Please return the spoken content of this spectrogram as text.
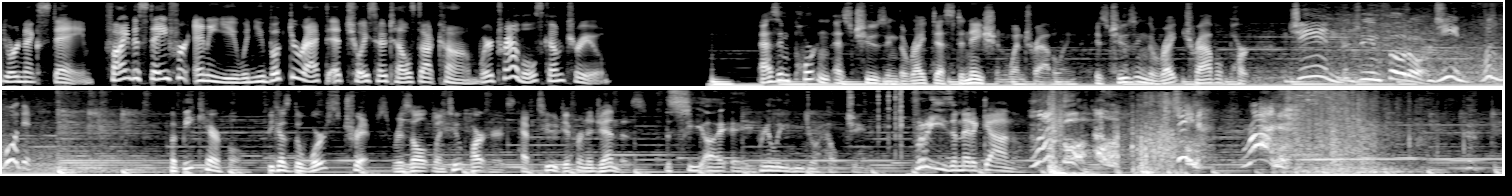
your next stay. Find a stay for any you when you book direct at choicehotels.com, where travels come true. As important as choosing the right destination when traveling is choosing the right travel partner. Gene! Gene Fodor! Gene, was good! But be careful, because the worst trips result when two partners have two different agendas. The CIA really need your help, Gene. Freeze, Americano! Huh? Oh! Gene, run!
